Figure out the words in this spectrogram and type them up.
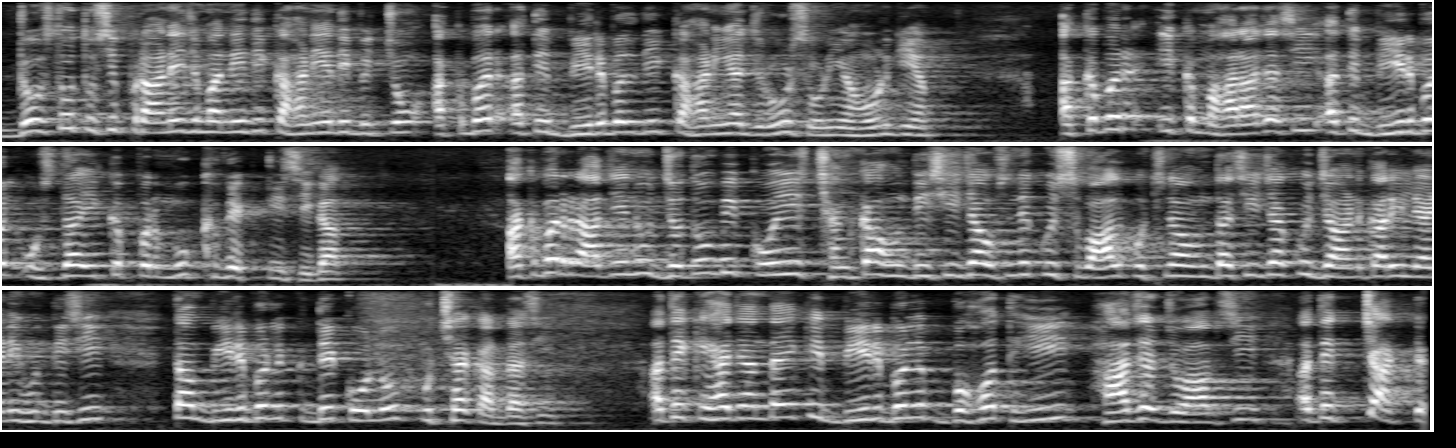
ਦੋਸਤੋ, ਤੁਸੀਂ ਪੁਰਾਣੇ ਜ਼ਮਾਨੇ ਦੀ ਕਹਾਣੀਆਂ ਦੇ ਵਿੱਚੋਂ ਅਕਬਰ ਅਤੇ ਬੀਰਬਲ ਦੀ ਕਹਾਣੀਆਂ ਜ਼ਰੂਰ ਸੁਣੀਆਂ ਹੋਣਗੀਆਂ। ਅਕਬਰ ਇੱਕ ਮਹਾਰਾਜਾ ਸੀ ਅਤੇ ਬੀਰਬਲ ਉਸ ਦਾ ਇੱਕ ਪ੍ਰਮੁੱਖ ਵਿਅਕਤੀ ਸੀਗਾ। ਅਕਬਰ ਰਾਜੇ ਨੂੰ ਜਦੋਂ ਵੀ ਕੋਈ ਸ਼ੰਕਾ ਹੁੰਦੀ ਸੀ ਜਾਂ ਉਸਨੇ ਕੋਈ ਸਵਾਲ ਪੁੱਛਣਾ ਹੁੰਦਾ ਸੀ ਜਾਂ ਕੋਈ ਜਾਣਕਾਰੀ ਲੈਣੀ ਹੁੰਦੀ ਸੀ, ਤਾਂ ਬੀਰਬਲ ਦੇ ਕੋਲੋਂ ਪੁੱਛਿਆ ਕਰਦਾ ਸੀ। ਅਤੇ ਕਿਹਾ ਜਾਂਦਾ ਹੈ ਕਿ ਬੀਰਬਲ ਬਹੁਤ ਹੀ ਹਾਜ਼ਰ ਜਵਾਬ ਸੀ ਅਤੇ ਝੱਟ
